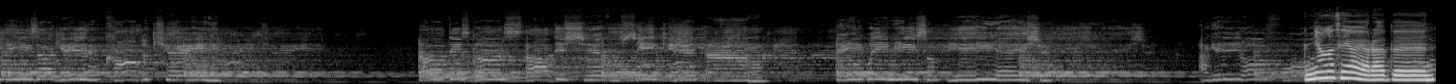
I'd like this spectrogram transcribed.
Things are getting complicated. Nothing's gonna stop this shit from sinking down. Think we need some mediation. 안녕하세요, 여러분.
